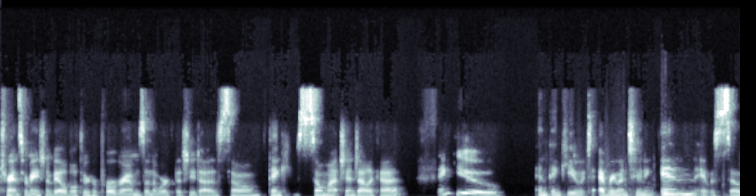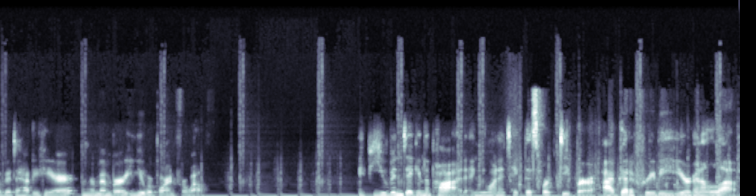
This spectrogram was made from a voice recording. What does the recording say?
transformation available through her programs and the work that she does. So thank you so much, Angelica. Thank you. And thank you to everyone tuning in. It was so good to have you here. And remember, you were born for wealth. If you've been digging the pod and you want to take this work deeper, I've got a freebie you're going to love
